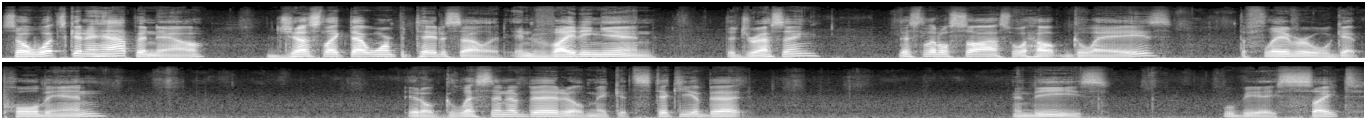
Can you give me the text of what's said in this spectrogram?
So, what's going to happen now, just like that warm potato salad, inviting in the dressing, this little sauce will help glaze. The flavor will get pulled in. It'll glisten a bit, it'll make it sticky a bit. And these will be a sight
